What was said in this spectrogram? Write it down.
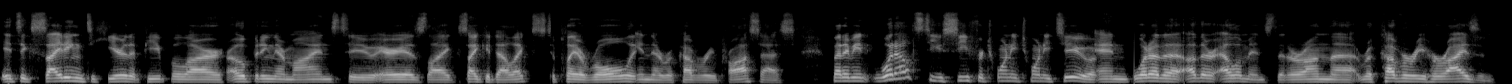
it's exciting to hear that people are opening their minds to areas like psychedelics to play a role in their recovery process. But I mean, what else do you see for 2022? And what are the other elements that are on the recovery horizon?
